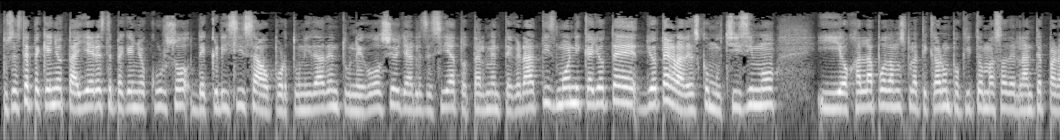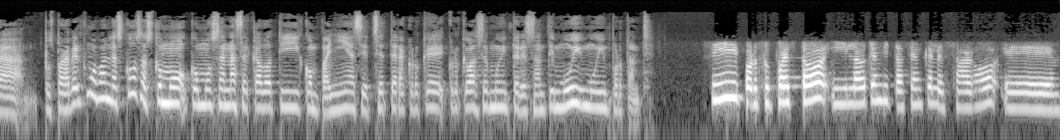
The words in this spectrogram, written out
pues este pequeño taller, este pequeño curso de crisis a oportunidad en tu negocio, ya les decía totalmente gratis. Mónica, yo te yo te agradezco muchísimo y ojalá podamos platicar un poquito más adelante para pues para ver cómo van las cosas, cómo cómo se han acercado a ti compañías etcétera. Creo que creo que va a ser muy interesante y muy muy importante. Sí, por supuesto, y la otra invitación que les hago eh,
